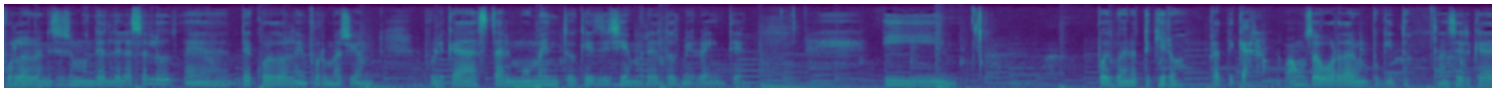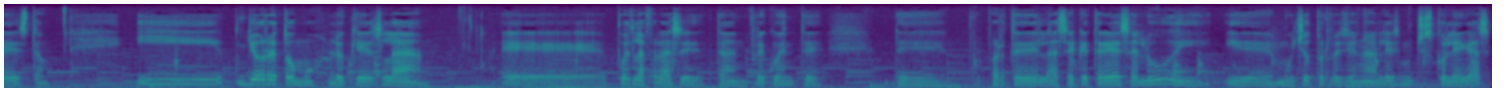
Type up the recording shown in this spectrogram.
por la Organización Mundial de la Salud, de acuerdo a la información publicada hasta el momento, que es diciembre del 2020. Y pues bueno, te quiero platicar. Vamos a abordar un poquito acerca de esto. Y yo retomo lo que es la, eh, pues la frase tan frecuente de, por parte de la Secretaría de Salud y, de muchos profesionales, muchos colegas,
